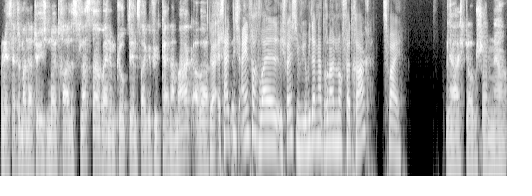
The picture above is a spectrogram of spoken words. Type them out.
Und jetzt hätte man natürlich ein neutrales Pflaster bei einem Club, den zwar gefühlt keiner mag, aber. Ja, ist halt nicht einfach, weil ich weiß nicht, wie, wie lange hat Ronaldo noch Vertrag? Zwei. Ja, ich glaube schon, ja.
